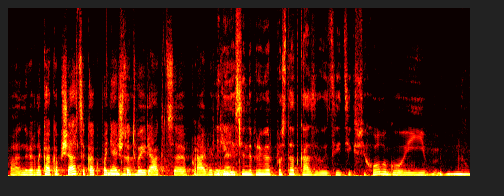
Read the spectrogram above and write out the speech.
а, наверное, как общаться, как понять, да. что твоя реакция правильная. Или если, например, просто отказывается идти к психологу и ну,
